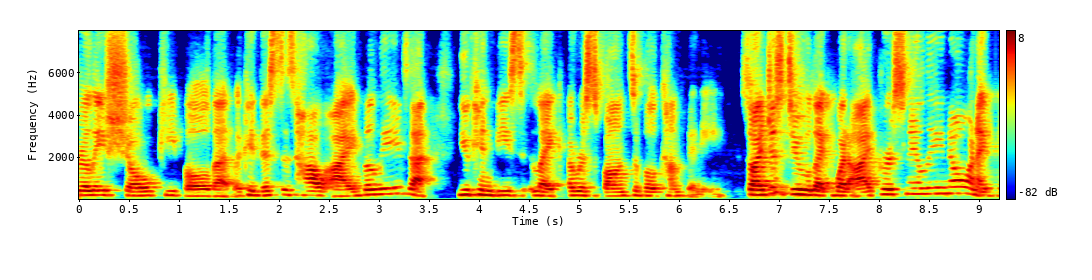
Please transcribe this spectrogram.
really show people that, okay, this is how I believe that you can be like a responsible company. So I just do like what I personally know and I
